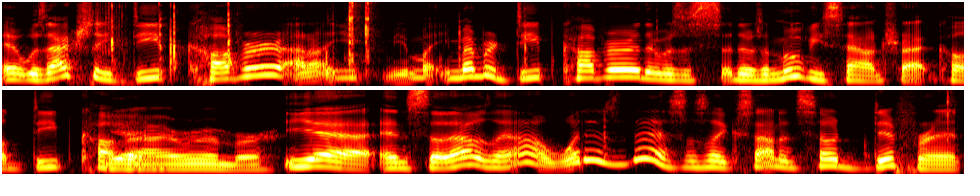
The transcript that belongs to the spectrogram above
it was actually Deep Cover. I don't. You, you, might- you remember Deep Cover? There was a s- there was a movie soundtrack called Deep Cover. Yeah, I remember. Yeah, and so that was like, oh, what is this? It was like sounded so different.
